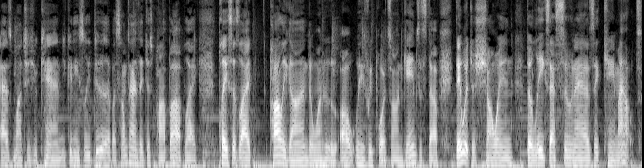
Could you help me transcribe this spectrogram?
as much as you can, you can easily do that. But sometimes they just pop up, like places like Polygon, the one who always reports on games and stuff, they were just showing the leaks as soon as it came out.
